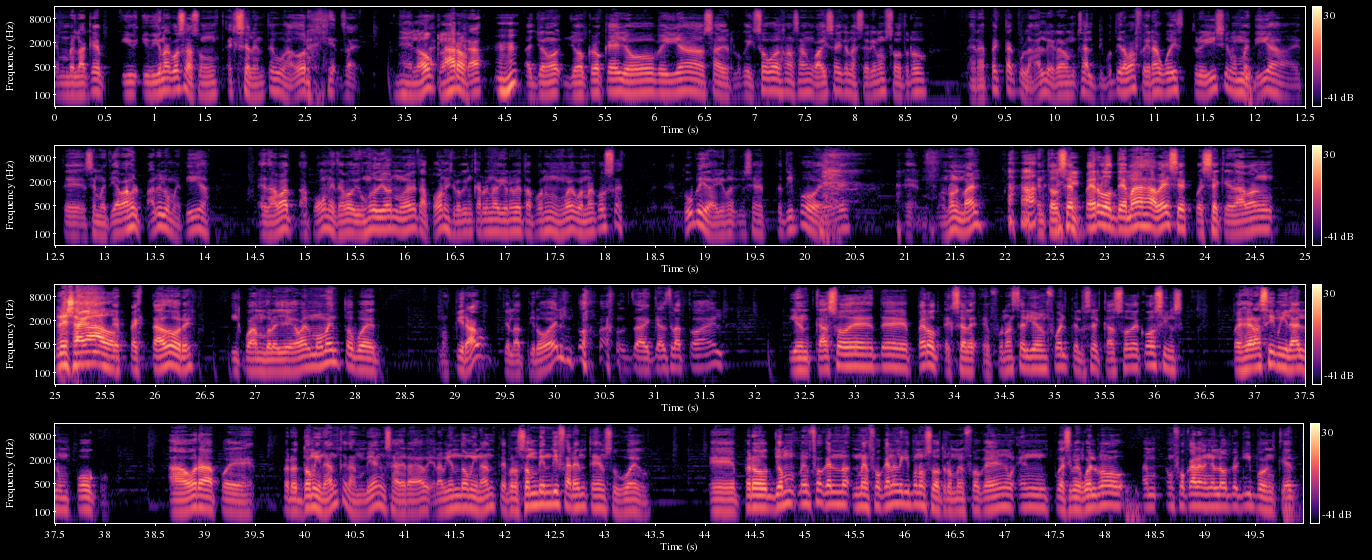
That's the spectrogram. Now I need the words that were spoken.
en verdad que, y, y di una cosa, son excelentes jugadores. sea, Hello, claro. era- o yo, no- yo creo que yo veía, o sea, lo que hizo Hassan Whiteside en la serie nosotros era espectacular. Era, o sea, el tipo tiraba fuera wave threes y los metía, este, se metía bajo el palo y lo metía. Le daba tapones, daba, un dio nueve tapones, creo que en Carolina dio nueve tapones en un juego, una cosa estúpida. Yo, decía, este tipo es, eh, es normal. Entonces, pero los demás a veces pues se quedaban Rezagado. de espectadores y cuando le llegaba el momento, pues nos tiraba, que la tiró él, o sea, hay que hacerla toda él. Y en el caso de, de- pero excel- fue una serie bien fuerte, el caso de Cousins, pues era similar un poco. Ahora, pues, pero es dominante también, o sea, era, bien dominante, pero son bien diferentes en su juego. Eh, pero yo me enfoqué, en, me enfoqué en el equipo nosotros, me enfoqué en, en, pues si me vuelvo a enfocar en el otro equipo, en qué,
